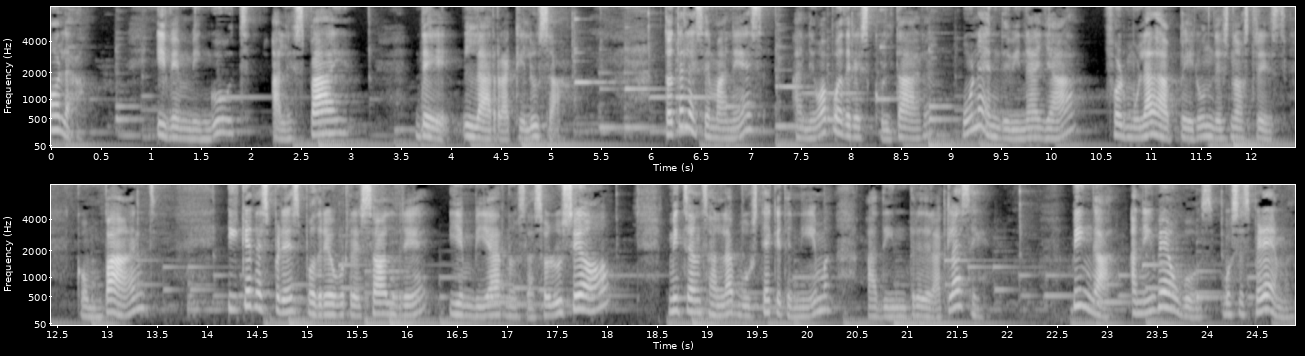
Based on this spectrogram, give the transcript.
Hola i benvinguts a l'espai de La Raquelusa. Totes les setmanes aneu a poder escoltar una endevinalla formulada per un dels nostres companys i que després podreu resoldre i enviar-nos la solució mitjançant la bústia que tenim a dintre de la classe. Vinga, animeu-vos, vos esperem!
